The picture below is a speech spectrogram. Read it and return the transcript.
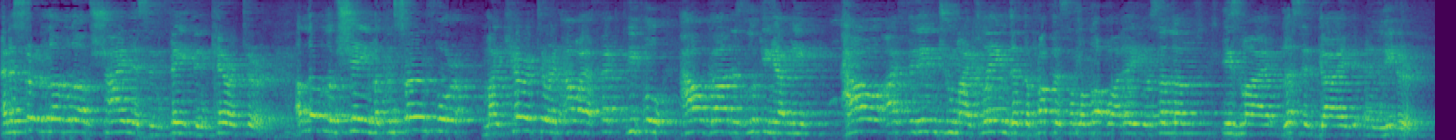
and a certain level of shyness and faith and character, a level of shame, a concern for my character and how I affect people, how God is looking at me, how I fit into my claim that the Prophet is my blessed guide and leader.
